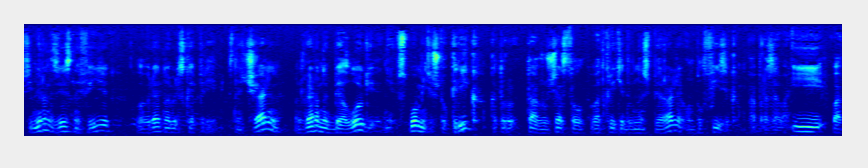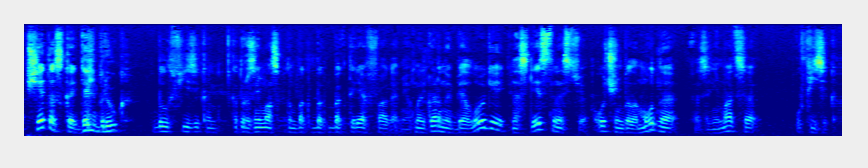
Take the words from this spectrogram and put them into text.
Всемирно известный физик, лауреат Нобелевской премии. Изначально молекулярную биологию, вспомните, что Крик, который также участвовал в открытии двойной спирали, он был физиком по образованию. И вообще, так сказать, Дельбрюк, был физиком, который занимался потом бак бактериофагами. Молекулярной биологией, наследственностью очень было модно заниматься у физиков.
